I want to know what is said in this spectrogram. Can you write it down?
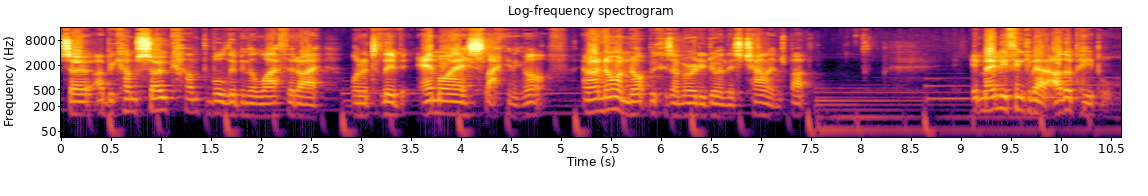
So I've become so comfortable living the life that I wanted to live. Am I slackening off? And I know I'm not because I'm already doing this challenge, but it made me think about other people.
